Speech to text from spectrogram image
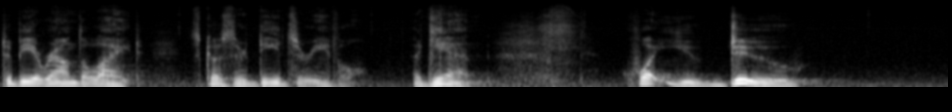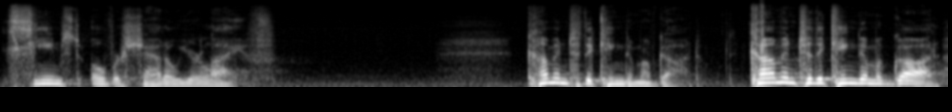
to be around the light. It's because their deeds are evil. Again, what you do seems to overshadow your life. Come into the kingdom of God. Come into the kingdom of God.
